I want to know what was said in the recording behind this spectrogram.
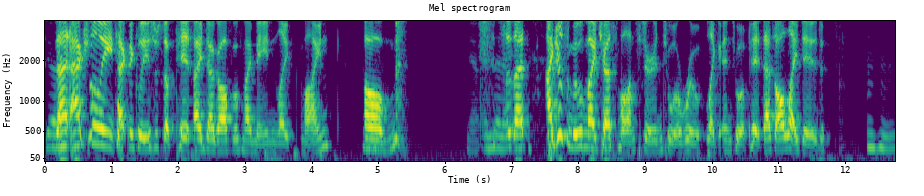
Yeah. That actually technically is just a pit I dug off of my main like mine. Um yeah. And then so I- that I just moved my chest monster into a root like into a pit. That's all I did. Mm-hmm.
